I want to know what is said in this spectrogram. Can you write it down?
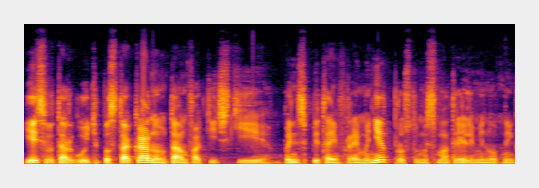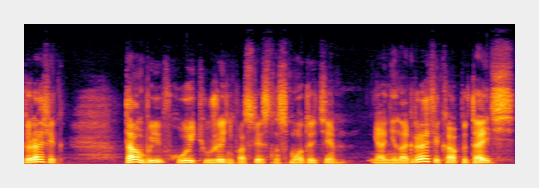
Если вы торгуете по стакану, там фактически, в принципе, таймфрейма нет, просто мы смотрели минутный график, там вы входите уже непосредственно смотрите а не на график, а пытаетесь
